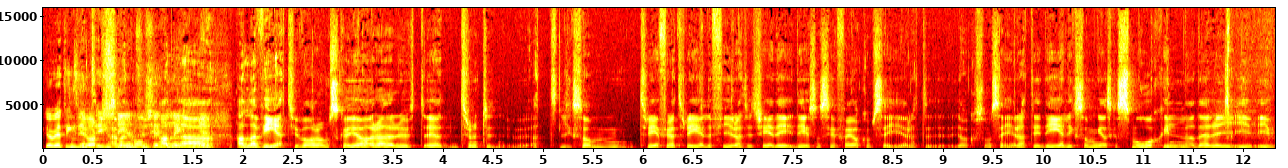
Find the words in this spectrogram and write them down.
Jag vet ingenting. varit men. Alla, alla vet ju vad de ska göra där ute. Jag tror inte att liksom 3-4-3 eller 4-3-3, det, är- det är som Stefan Jakob säger, att, Jakobsson säger, att det, det är liksom ganska små skillnader i, i, i,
